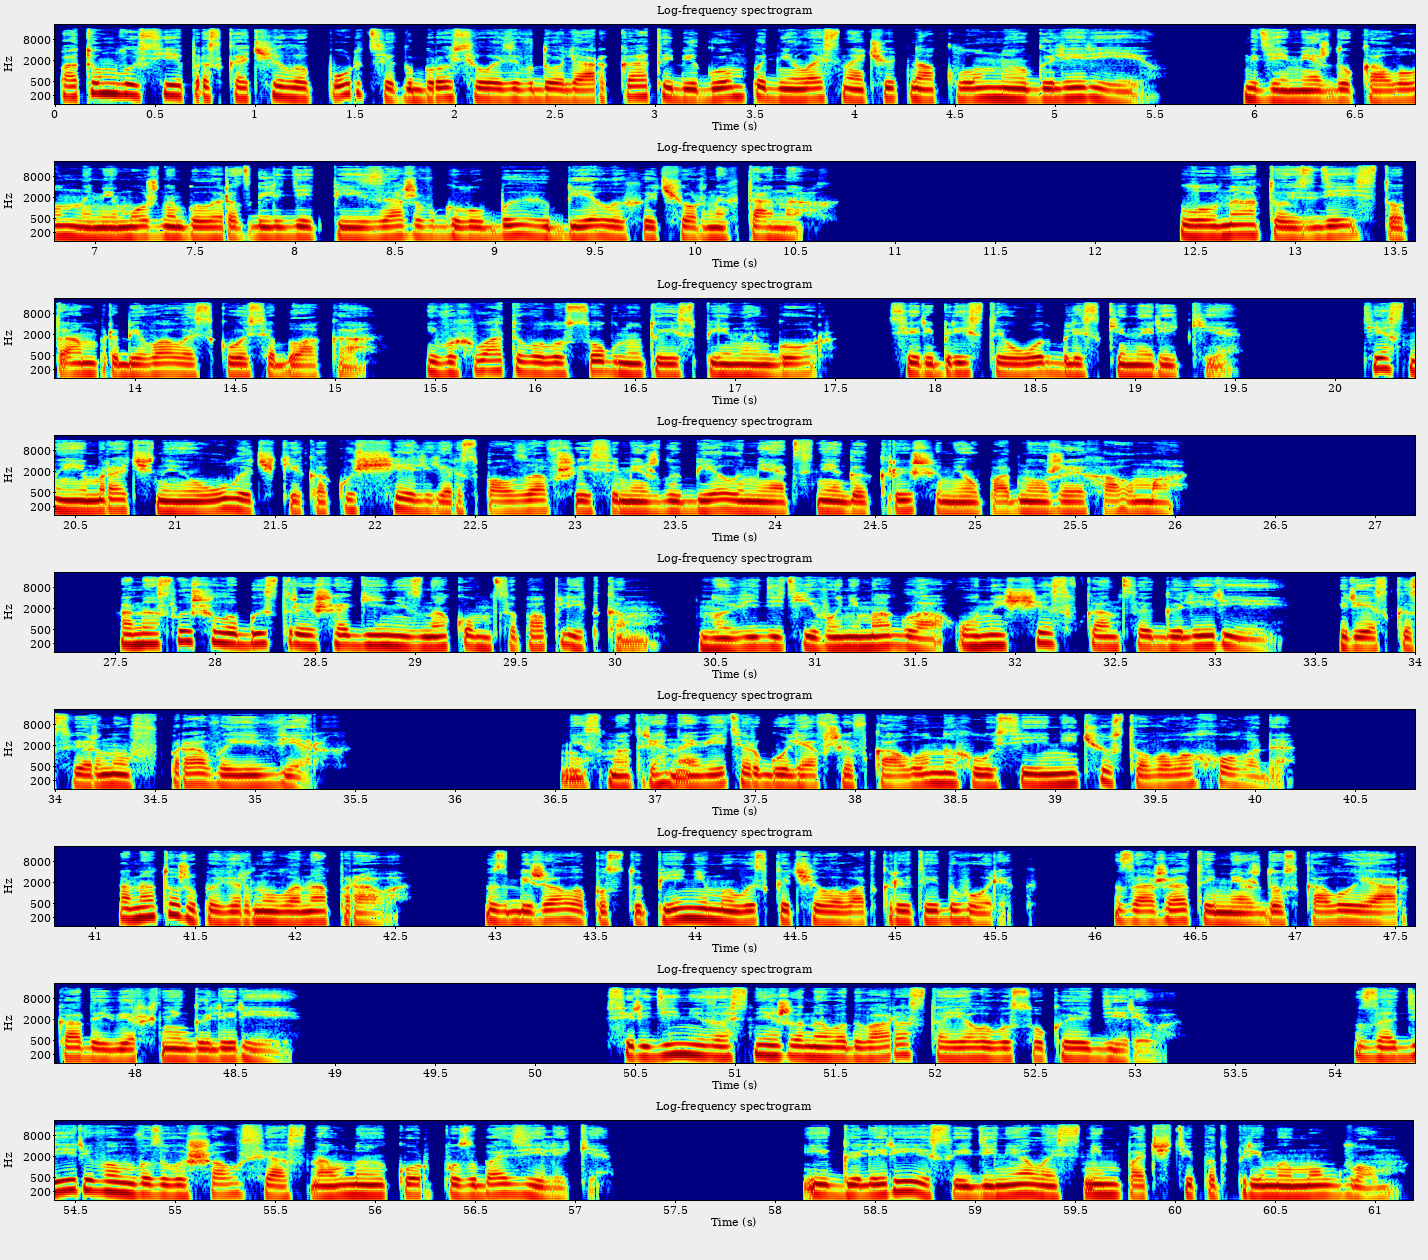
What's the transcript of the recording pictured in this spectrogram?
Потом Лусия проскочила портик, бросилась вдоль аркад и бегом поднялась на чуть наклонную галерею, где между колоннами можно было разглядеть пейзаж в голубых, белых и черных тонах. Луна то здесь, то там пробивалась сквозь облака и выхватывала согнутые спины гор, серебристые отблески на реке, тесные и мрачные улочки, как ущелья, расползавшиеся между белыми от снега крышами у подножия холма. Она слышала быстрые шаги незнакомца по плиткам, но видеть его не могла, он исчез в конце галереи, резко свернув вправо и вверх. Несмотря на ветер, гулявший в колоннах, Лусия не чувствовала холода. Она тоже повернула направо, взбежала по ступеням и выскочила в открытый дворик, зажатый между скалой и аркадой верхней галереи. В середине заснеженного двора стояло высокое дерево. За деревом возвышался основной корпус базилики, и галерея соединялась с ним почти под прямым углом.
